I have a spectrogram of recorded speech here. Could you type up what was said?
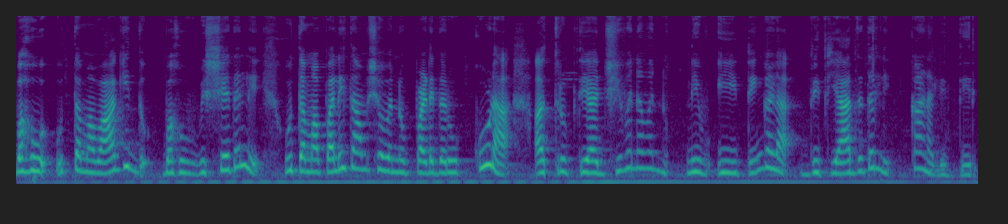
ಬಹು ಉತ್ತಮವಾಗಿದ್ದು, ಬಹು ವಿಷಯದಲ್ಲಿ ಉತ್ತಮ ಫಲಿತಾಂಶವನ್ನು ಪಡೆದರೂ ಕೂಡ ಅತೃಪ್ತಿಯ ಜೀವನವನ್ನು ನೀವು ಈ ತಿಂಗಳ ದ್ವಿತೀಯಾರ್ಧದಲ್ಲಿ ಕಾಣಲಿದ್ದೀರಿ.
